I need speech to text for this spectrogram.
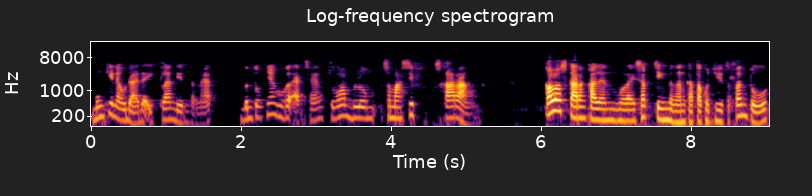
mungkin ya udah ada iklan di internet bentuknya Google AdSense cuma belum semasif sekarang kalau sekarang kalian mulai searching dengan kata kunci tertentu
